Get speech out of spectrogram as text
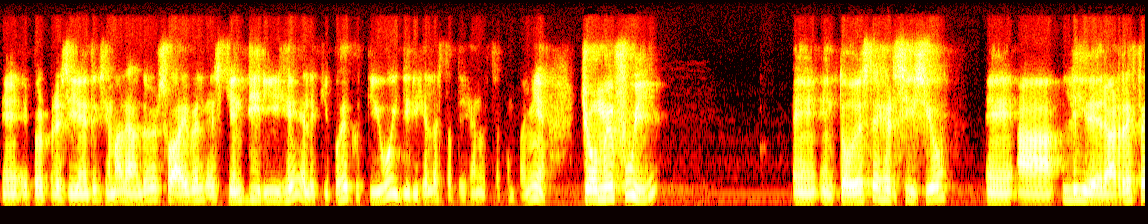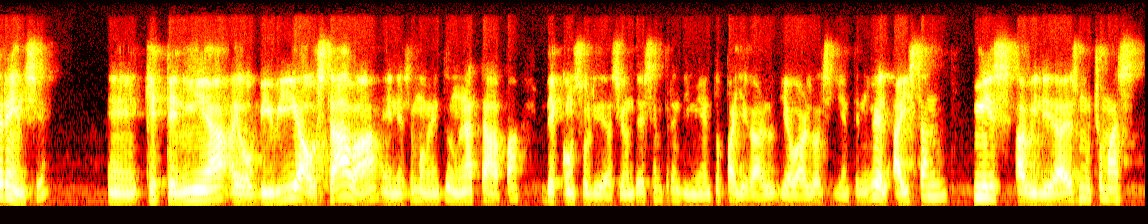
eh, pero el presidente que se llama Alejandro Versweibel es quien dirige el equipo ejecutivo y dirige la estrategia de nuestra compañía. Yo me fui en todo este ejercicio a liderar referencia, que tenía o vivía o estaba en ese momento en una etapa de consolidación de ese emprendimiento para llegar, llevarlo al siguiente nivel. Ahí están mis habilidades mucho más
